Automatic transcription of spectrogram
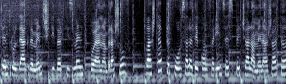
Centrul de Agrement și Divertisment Poiana Brașov vă așteaptă cu o sală de conferințe special amenajată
